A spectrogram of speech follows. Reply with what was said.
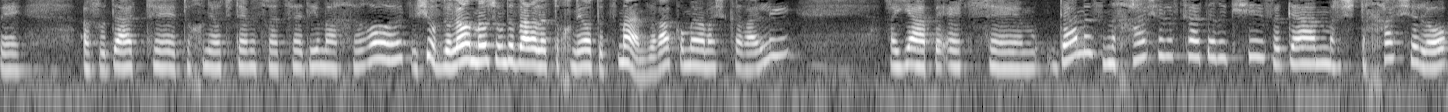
בעבודת אה, תוכניות 12 הצעדים האחרות, ושוב, זה לא אומר שום דבר על התוכניות עצמן, זה רק אומר מה שקרה לי, היה בעצם גם הזנחה של הצד הרגשי וגם השטחה שלו,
